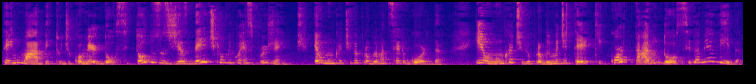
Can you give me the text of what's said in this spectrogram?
tenho um hábito de comer doce todos os dias desde que eu me conheço por gente. Eu nunca tive o problema de ser gorda. E eu nunca tive o problema de ter que cortar o doce da minha vida.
